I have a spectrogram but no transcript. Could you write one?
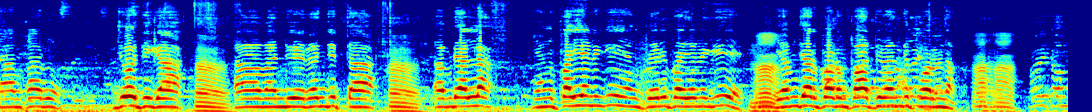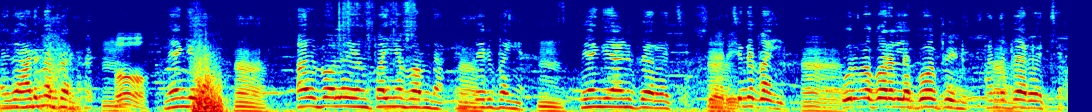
நான் பாரு ஜோதிகா வந்து ரஞ்சிதா அப்படி எல்லாம் எங்க பையனுக்கு எங்க பெரிய பையனுக்கு எம்ஜிஆர் படம் பார்த்து வந்து பிறந்தான். அது அடிமை பெண் வேங்கிதான். அது போல எங்க பையன் பிறந்தான். எங்க பெரிய பையன். ம். வேங்கையான்னு பேர் வச்சேன். சின்ன பையன். உரிமை குரல்ல கோபின்னு அந்த பேர் வச்சேன்.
